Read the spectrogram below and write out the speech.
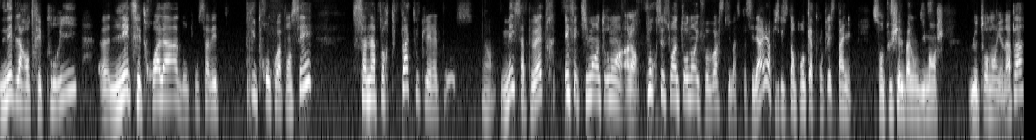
né de la rentrée pourrie, euh, né de ces trois-là dont on savait plus trop quoi penser, ça n'apporte pas toutes les réponses, mais ça peut être effectivement un tournoi. Alors, pour que ce soit un tournant, il faut voir ce qui va se passer derrière, puisque si tu en prends 4 contre l'Espagne sans toucher le ballon dimanche, le tournant, il n'y en a pas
